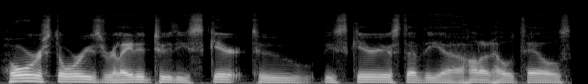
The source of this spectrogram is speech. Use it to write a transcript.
Horror stories related to the scare to the scariest of the uh, haunted hotels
